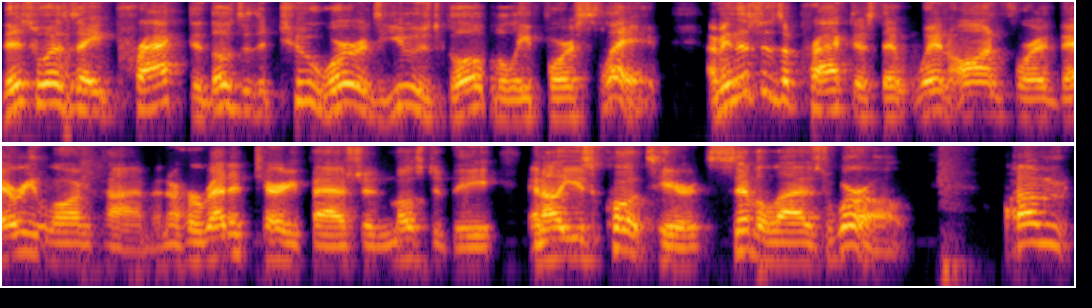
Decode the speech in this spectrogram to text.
This was a practice. Those are the two words used globally for slave. I mean, this was a practice that went on for a very long time in a hereditary fashion, most of the, and I'll use quotes here, civilized world. Um,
